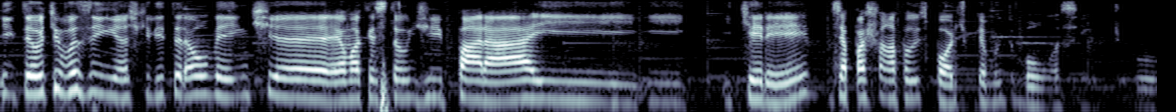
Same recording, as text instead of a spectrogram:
então, tipo assim, acho que literalmente é, é uma questão de parar e, e, e, querer se apaixonar pelo esporte, porque é muito bom, assim. Tipo,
